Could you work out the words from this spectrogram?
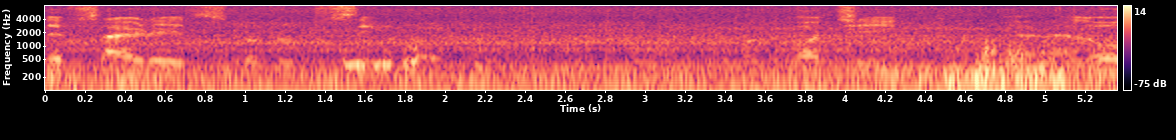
Left side is total sea. Watching hello.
